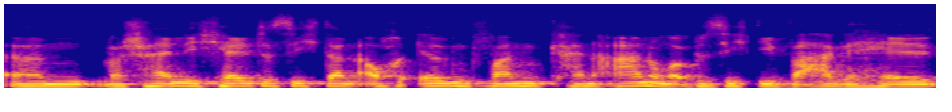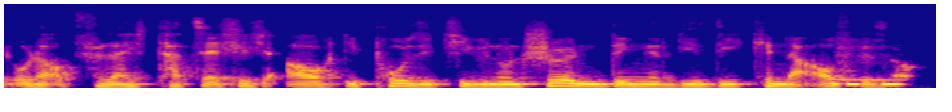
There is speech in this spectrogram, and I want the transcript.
ähm, wahrscheinlich hält es sich dann auch irgendwann, keine Ahnung, ob es sich die Waage hält oder ob vielleicht tatsächlich auch die positiven und schönen Dinge, die die Kinder mhm. aufgesaugt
